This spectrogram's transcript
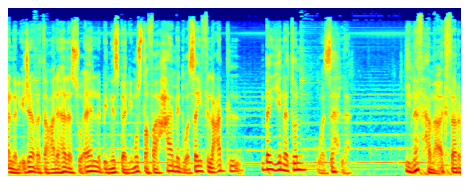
أن الإجابة على هذا السؤال بالنسبة لمصطفى حامد وسيف العدل بينة وسهلة. لنفهم أكثر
